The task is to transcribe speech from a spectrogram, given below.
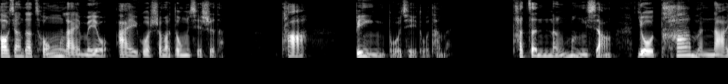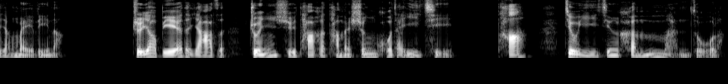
好像他从来没有爱过什么东西似的，他并不嫉妒他们，他怎能梦想有他们那样美丽呢？只要别的鸭子准许他和他们生活在一起，他就已经很满足了。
